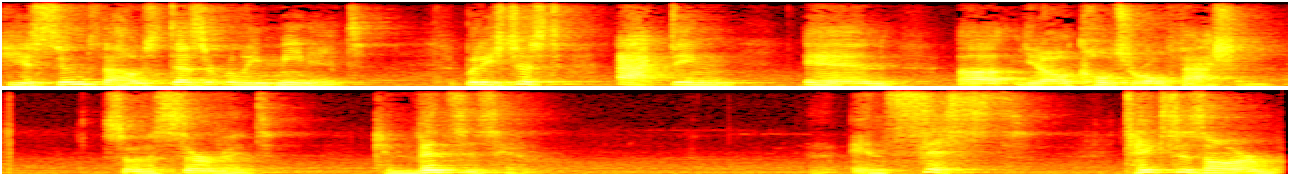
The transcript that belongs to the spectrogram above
he assumes the host doesn't really mean it, but he's just acting in, uh, you know, a cultural fashion. So the servant convinces him, insists, takes his arm,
